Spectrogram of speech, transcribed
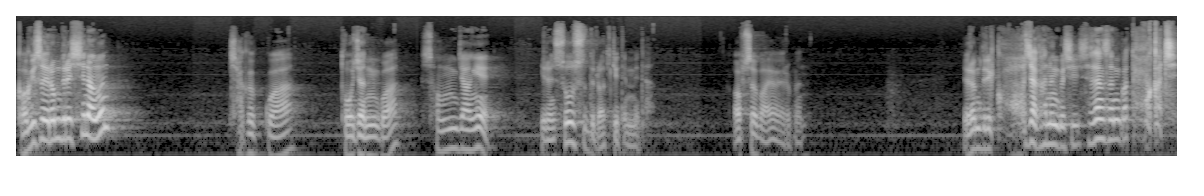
거기서 여러분들의 신앙은 자극과 도전과 성장의 이런 소스들을 얻게 됩니다. 없어 봐요, 여러분. 여러분들이 고작 하는 것이 세상 사는 것과 똑같이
